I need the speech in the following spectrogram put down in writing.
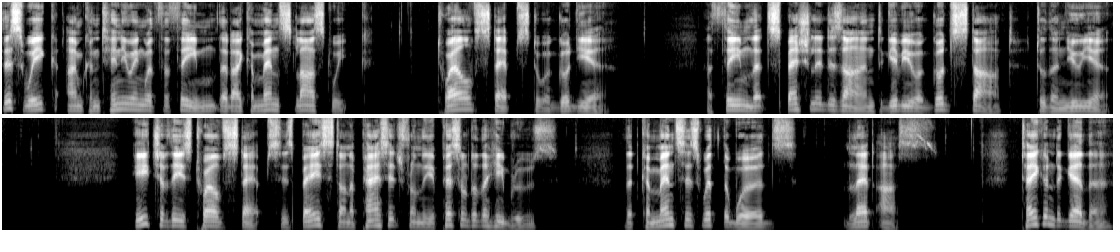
This week I'm continuing with the theme that I commenced last week 12 Steps to a Good Year, a theme that's specially designed to give you a good start to the new year. Each of these 12 steps is based on a passage from the Epistle to the Hebrews that commences with the words, Let us. Taken together,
